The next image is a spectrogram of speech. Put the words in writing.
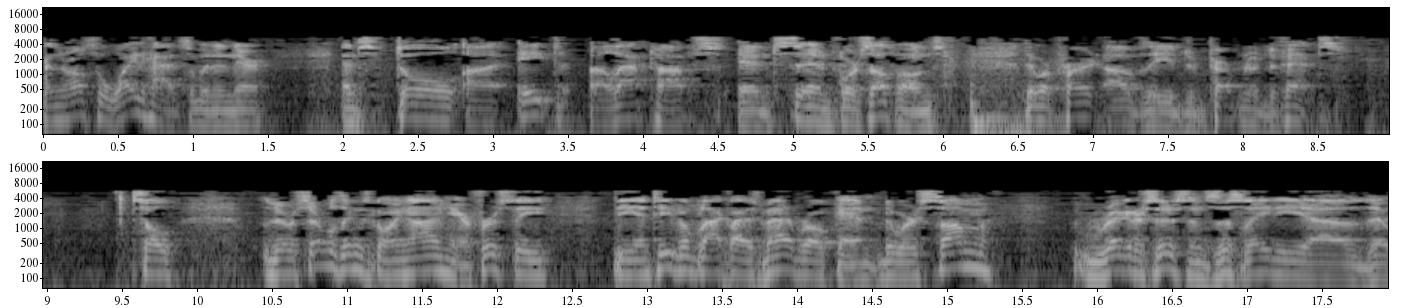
And there are also white hats that went in there and stole uh, eight uh, laptops and, and four cell phones that were part of the Department of Defense. So there were several things going on here. Firstly, the Antifa Black Lives Matter broke in. There were some regular citizens. This lady uh, that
